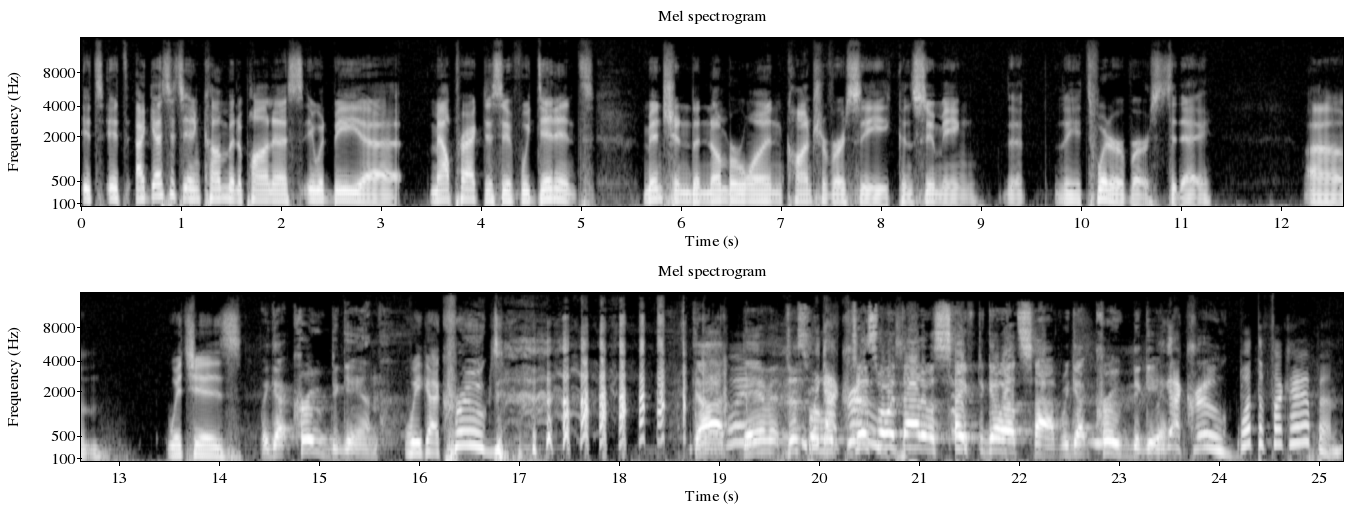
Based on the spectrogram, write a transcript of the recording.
it's it's. I guess it's incumbent upon us. It would be uh, malpractice if we didn't mention the number one controversy consuming the the Twitterverse today, um, which is We got Kruged again. we got Kruged. God damn it! Just We when got we, just when we thought it was safe to go outside, we got Kruged again. we got Krug. What the fuck happened?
